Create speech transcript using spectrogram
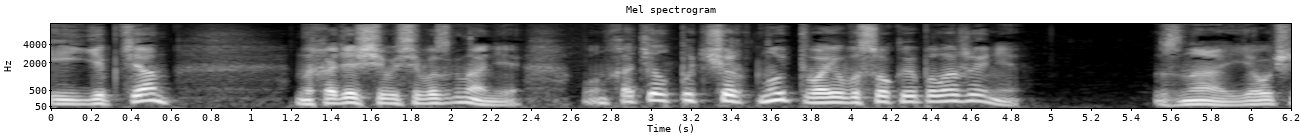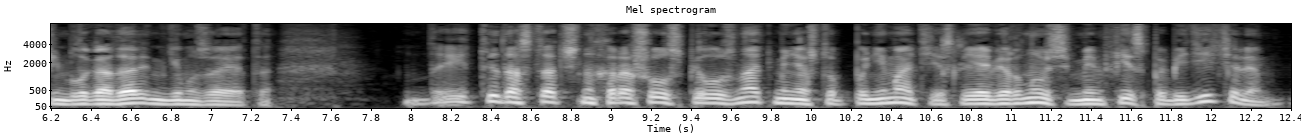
и египтян, находящегося в изгнании. Он хотел подчеркнуть твое высокое положение. Знаю, я очень благодарен ему за это. Да и ты достаточно хорошо успел узнать меня, чтобы понимать, если я вернусь в Мемфис победителем,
